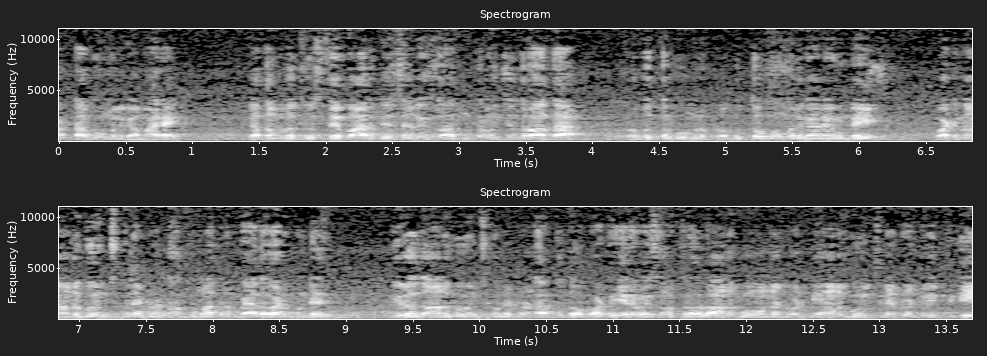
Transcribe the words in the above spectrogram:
పట్టా భూములుగా మారాయి. గతంలో చూస్తే భారతదేశానికి స్వాతంత్రం వచ్చిన తర్వాత ప్రభుత్వ భూములు ప్రభుత్వ భూములుగానే ఉండేవి. వాటిని అనుభవించుకునేటువంటి హక్కు మాత్రం పేదవాడికి ఉండేది. ఈ రోజు అనుభవించుకున్నటువంటి హక్కుతో పాటు ఇరవై సంవత్సరాలు అనుభవం ఉన్నటువంటి అనుభవించినటువంటి వ్యక్తికి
